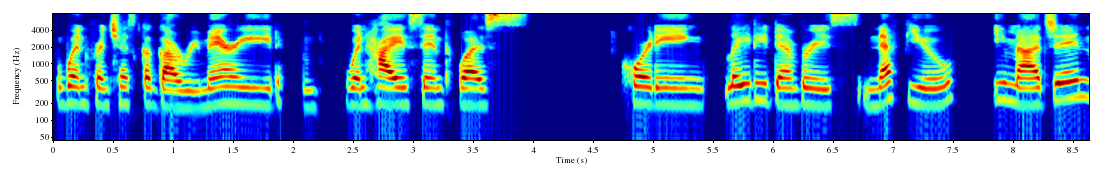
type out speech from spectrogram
when Francesca got remarried, when Hyacinth was courting Lady Danbury's nephew. Imagine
